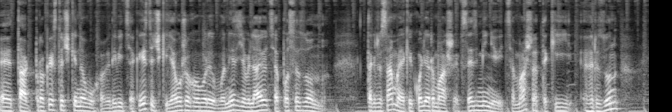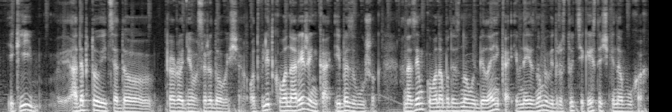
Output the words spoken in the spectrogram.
Е, так, про кисточки на вухах. Дивіться, кисточки, я вже говорив, вони з'являються посезонно. Так же само, як і колір Маші. Все змінюється. Маша такий гризун, який адаптується до природнього середовища. От влітку вона риженька і без вушок, а на зимку вона буде знову біленька і в неї знову відростуть ці кисточки на вухах.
